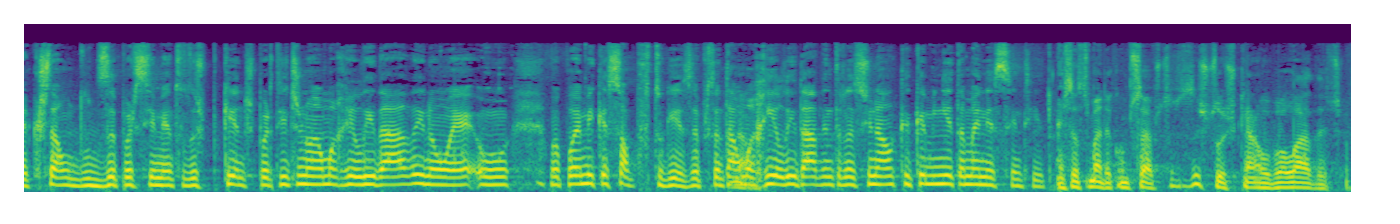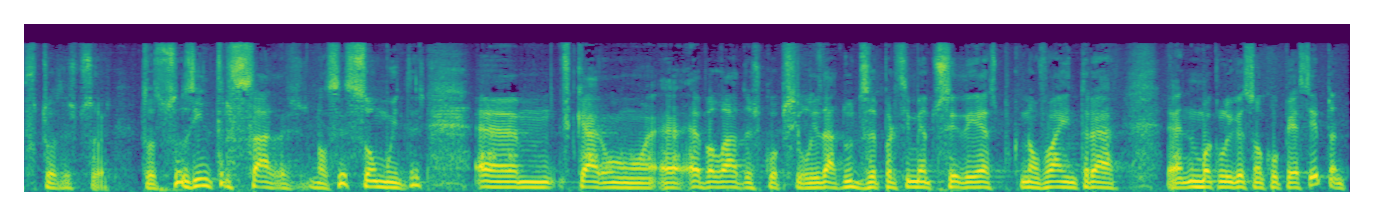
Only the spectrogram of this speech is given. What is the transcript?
A questão do desaparecimento dos pequenos partidos não é uma realidade e não é uma polémica só portuguesa. Portanto, há não. uma realidade internacional que caminha também nesse sentido. Esta semana, como sabes, todas as pessoas ficaram abaladas, todas as pessoas, todas as pessoas interessadas, não sei se são muitas, um, ficaram eh, abaladas com a possibilidade do desaparecimento desaparecimento do CDS, porque não vai entrar eh, numa coligação com o PSD, portanto,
